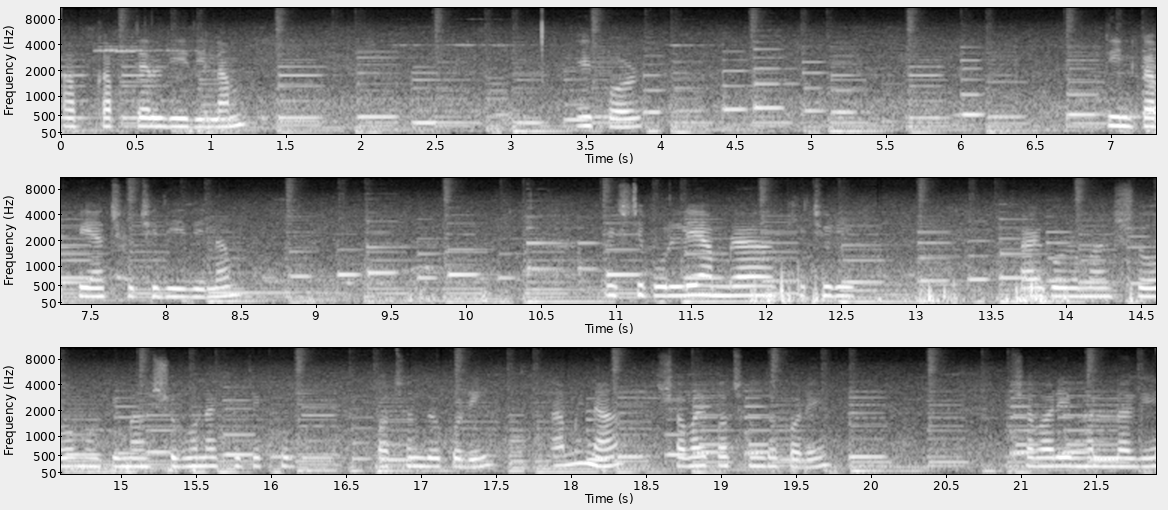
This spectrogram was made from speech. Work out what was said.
হাফ কাপ তেল দিয়ে দিলাম। এরপর তিন কাপ পেঁয়াজ কুচি দিয়ে দিলাম। বৃষ্টি পড়লে আমরা খিচুড়ি আর গরু মাংস মুরগি মাংস ভোনা খেতে খুব পছন্দ করি। আমি না, সবাই পছন্দ করে। সবারই ভালো লাগে।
